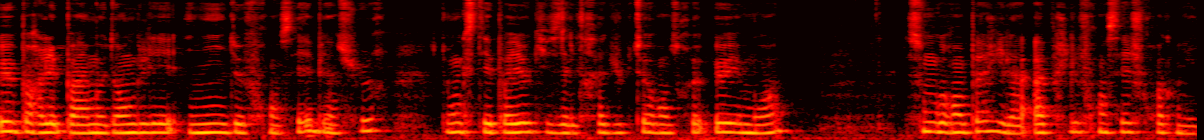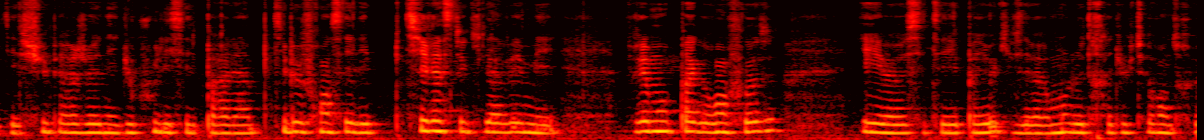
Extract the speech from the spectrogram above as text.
Eux parlaient pas un mot d'anglais ni de français, bien sûr. Donc c'était eux qui faisait le traducteur entre eux et moi. Son grand-père, il a appris le français, je crois, quand il était super jeune. Et du coup, il essayait de parler un petit peu français, les petits restes qu'il avait, mais vraiment pas grand-chose. Et euh, c'était Payot qui faisait vraiment le traducteur entre,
